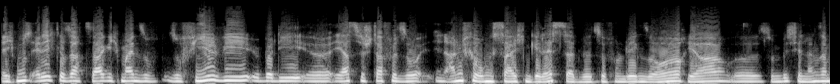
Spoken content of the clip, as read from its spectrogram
Ich muss ehrlich gesagt sagen, ich meine, so, so viel wie über die äh, erste Staffel so in Anführungszeichen gelästert wird, so von wegen so, ach ja, äh, so ein bisschen langsam.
